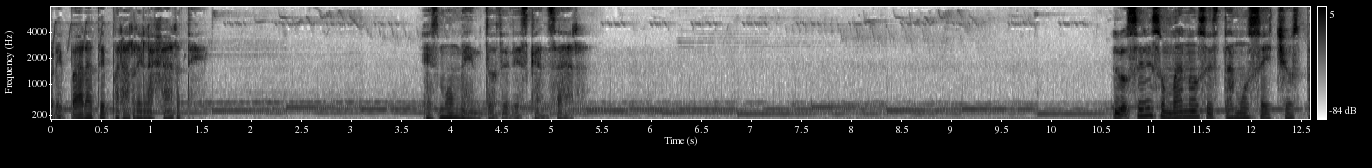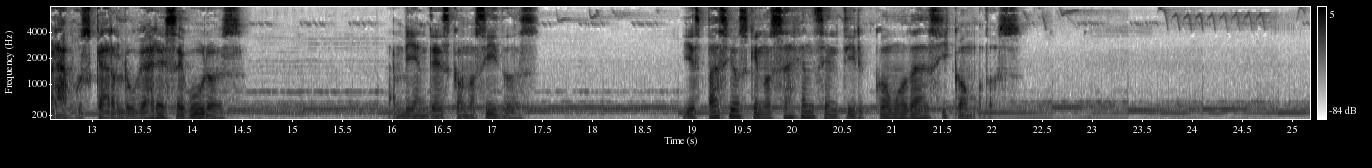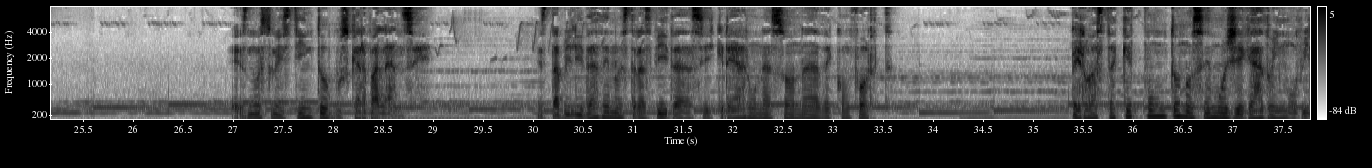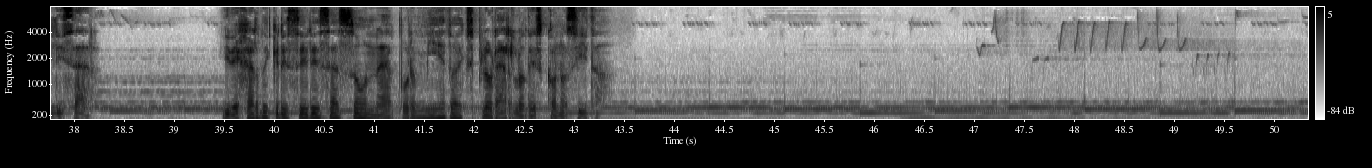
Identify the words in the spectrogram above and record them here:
Prepárate para relajarte. Es momento de descansar. Los seres humanos estamos hechos para buscar lugares seguros, ambientes conocidos y espacios que nos hagan sentir cómodas y cómodos. Es nuestro instinto buscar balance, estabilidad en nuestras vidas y crear una zona de confort. Pero ¿hasta qué punto nos hemos llegado a inmovilizar? y dejar de crecer esa zona por miedo a explorar lo desconocido.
